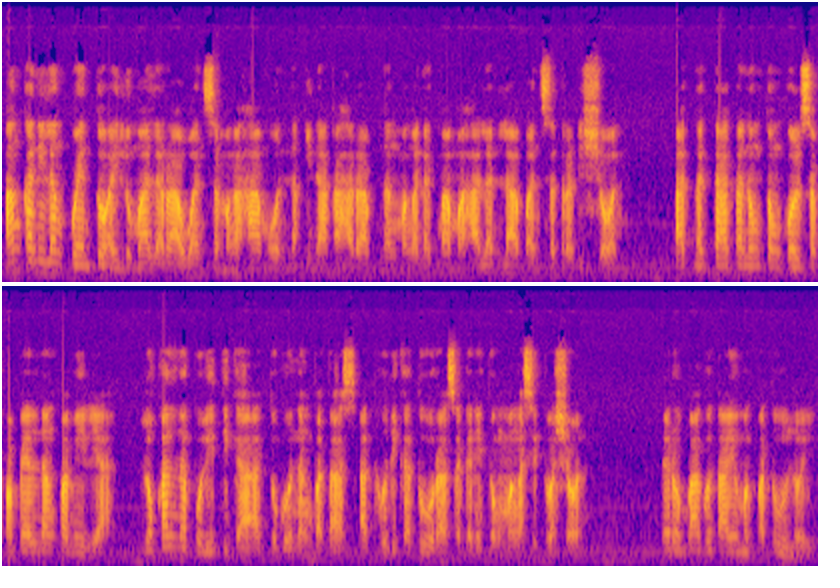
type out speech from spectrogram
ang kanilang kwento ay lumalarawan sa mga hamon na kinakaharap ng mga nagmamahalan laban sa tradisyon at nagtatanong tungkol sa papel ng pamilya, lokal na politika at tugon ng batas at hudikatura sa ganitong mga sitwasyon. Pero bago tayo magpatuloy,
